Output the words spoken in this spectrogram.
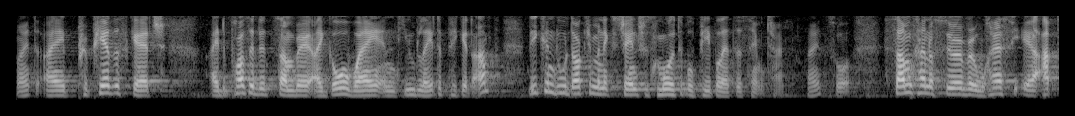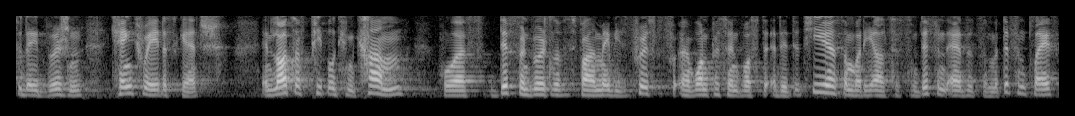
right? I prepare the sketch, I deposit it somewhere, I go away, and you later pick it up. We can do document exchange with multiple people at the same time, right? So some kind of server who has the up-to-date version can create a sketch, and lots of people can come who have different versions of this file. Maybe the first 1% uh, was edited here, somebody else has some different edits in a different place.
